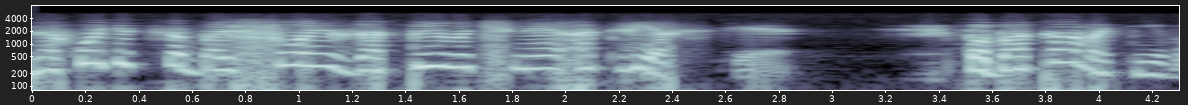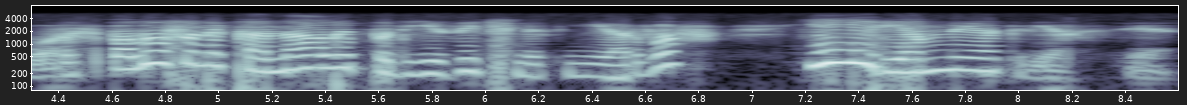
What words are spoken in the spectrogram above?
находится большое затылочное отверстие. По бокам от него расположены каналы подъязычных нервов и еремные отверстия.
